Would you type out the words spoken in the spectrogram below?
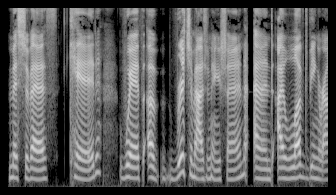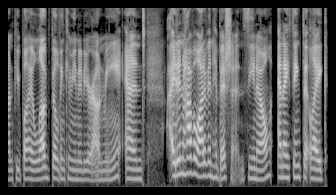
mischievous kid with a rich imagination and I loved being around people. I loved building community around me and I didn't have a lot of inhibitions, you know? And I think that like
